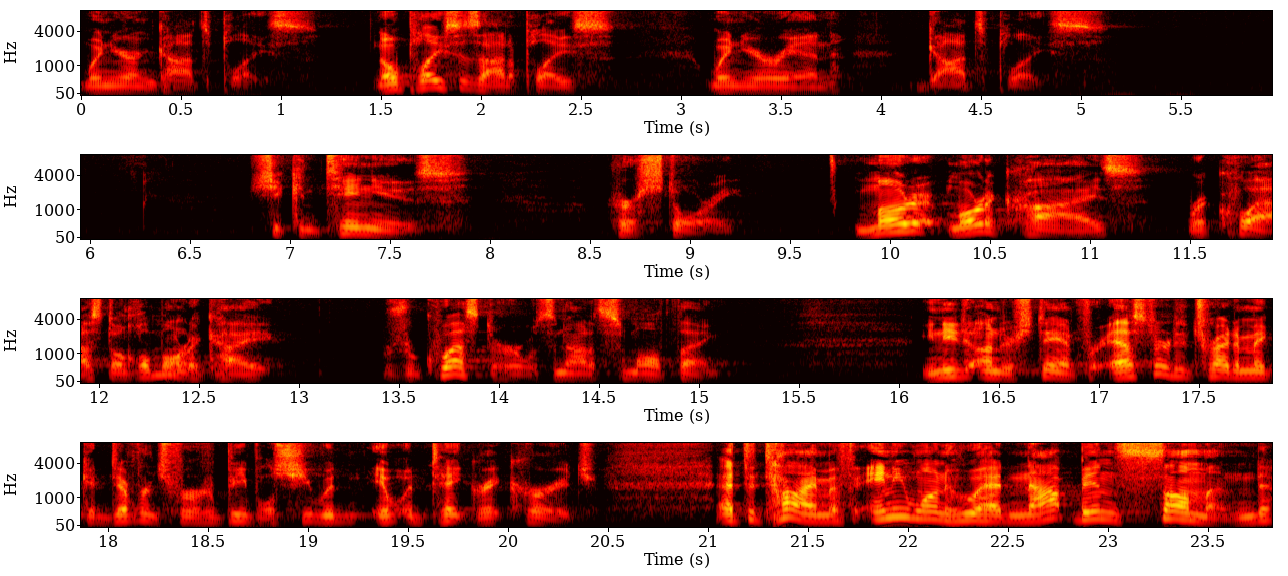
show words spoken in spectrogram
when you're in God's place. No place is out of place when you're in God's place she continues her story. Mordecai's request, Uncle Mordecai's request to her was not a small thing. You need to understand, for Esther to try to make a difference for her people, she would, it would take great courage. At the time, if anyone who had not been summoned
